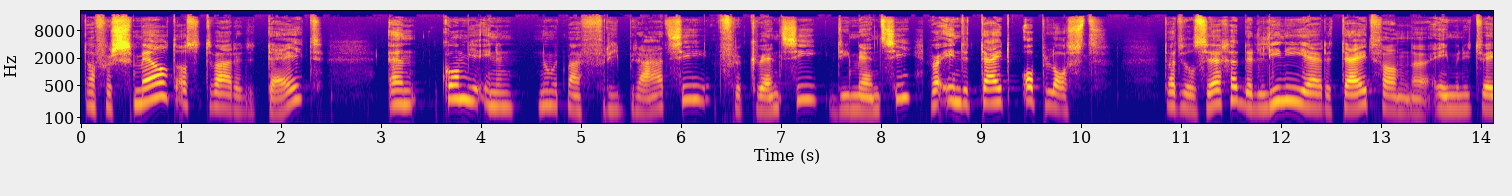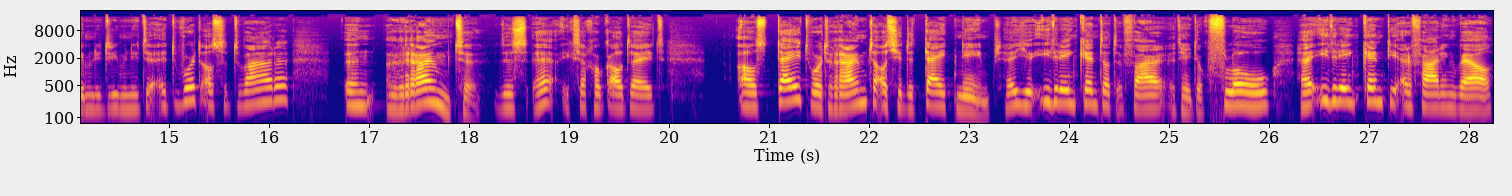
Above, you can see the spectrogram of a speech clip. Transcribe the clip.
dan versmelt als het ware de tijd. En kom je in een, noem het maar, vibratie, frequentie, dimensie, waarin de tijd oplost. Dat wil zeggen, de lineaire tijd van uh, 1 minuut, 2 minuten, 3 minuten. Het wordt als het ware een ruimte. Dus hè, ik zeg ook altijd, als tijd wordt ruimte als je de tijd neemt. Iedereen kent dat ervaring, het heet ook flow. Iedereen kent die ervaring wel,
